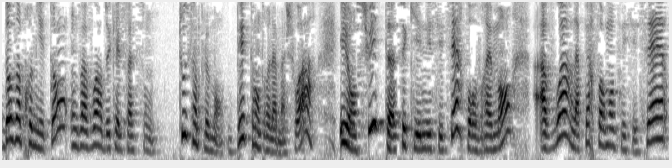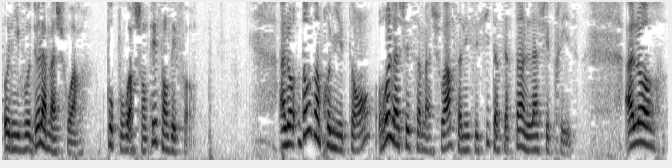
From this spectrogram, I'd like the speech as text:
dans un premier temps, on va voir de quelle façon tout simplement détendre la mâchoire et ensuite ce qui est nécessaire pour vraiment avoir la performance nécessaire au niveau de la mâchoire pour pouvoir chanter sans effort. Alors, dans un premier temps, relâcher sa mâchoire, ça nécessite un certain lâcher-prise. Alors,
